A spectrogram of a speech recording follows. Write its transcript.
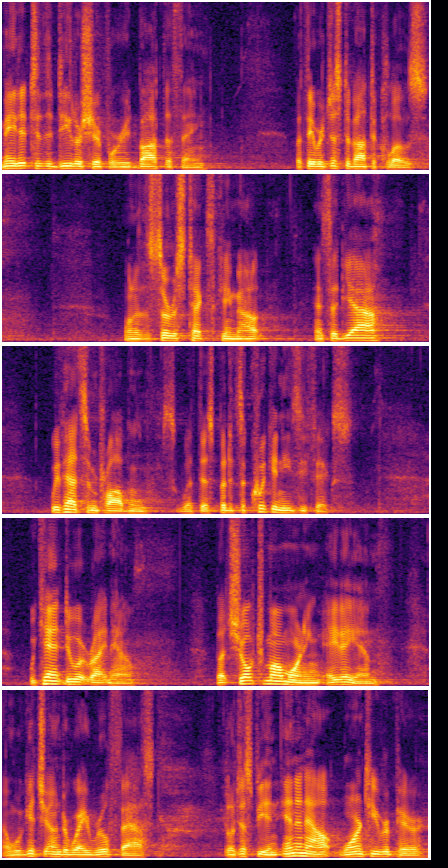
made it to the dealership where he'd bought the thing, but they were just about to close. One of the service techs came out and said, Yeah, we've had some problems with this, but it's a quick and easy fix. We can't do it right now, but show up tomorrow morning, 8 a.m., and we'll get you underway real fast. It'll just be an in and out warranty repair,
